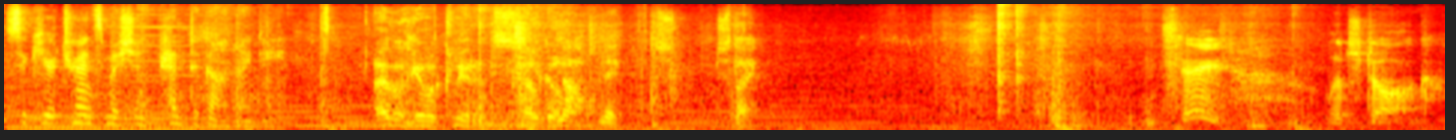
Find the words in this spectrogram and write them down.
Secure transmission, Pentagon ID. I will give a clearance. I'll go. No, Nick, s- stay. Kate, let's talk.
